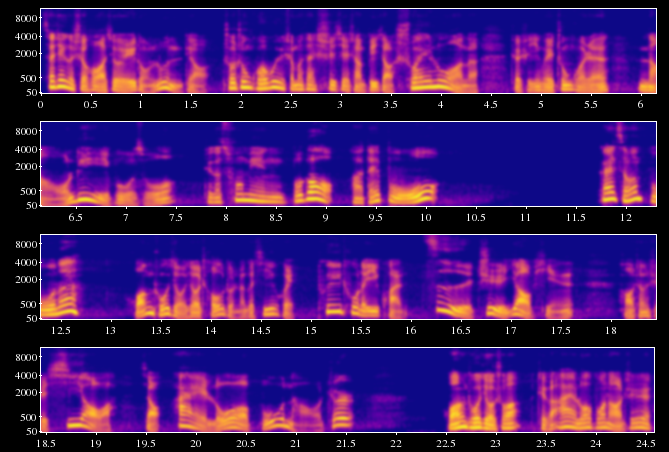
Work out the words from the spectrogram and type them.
在这个时候啊，就有一种论调说，中国为什么在世界上比较衰落呢？这是因为中国人脑力不足，这个聪明不够啊，得补。该怎么补呢？黄楚九就瞅准了个机会，推出了一款自制药品，号称是西药啊，叫艾罗补脑汁儿。黄楚九说：“这个艾罗补脑汁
